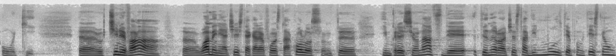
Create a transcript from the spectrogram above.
ochii. Uh, cineva Uh, oamenii aceștia care au fost acolo sunt uh, impresionați de tânărul acesta din multe puncte. Este, un,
